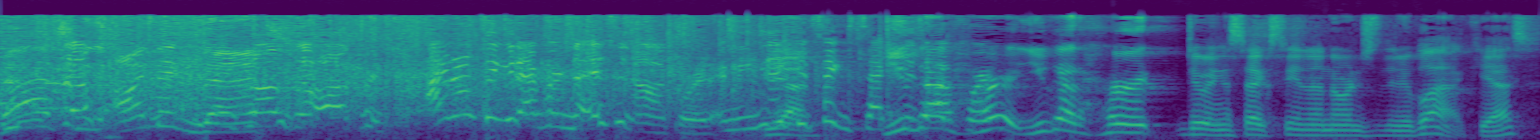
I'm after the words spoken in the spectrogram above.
That's, I think It's that's. also awkward. I don't think it ever isn't awkward. I mean, I just think sex you is got awkward. hurt. You got hurt doing a sex scene on Orange is the New Black. Yes.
